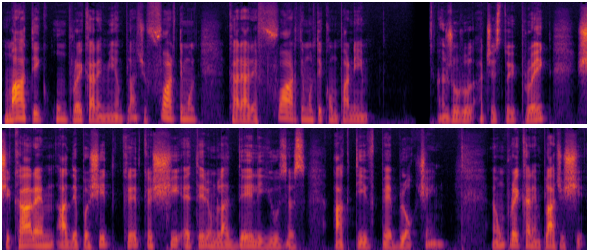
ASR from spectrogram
Matic, un proiect care mie îmi place foarte mult, care are foarte multe companii în jurul acestui proiect și care a depășit, cred că și Ethereum la daily users activ pe blockchain un proiect care îmi place și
